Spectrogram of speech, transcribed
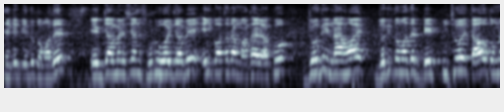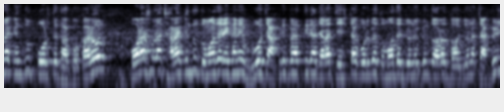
থেকে কিন্তু তোমাদের এক্সামিনেশান শুরু হয়ে যাবে। এই কথাটা মাথায় রাখো। যদি না হয়, যদি তোমাদের ডেট পিছোয় তাও তোমরা কিন্তু পড়তে থাকো। কারণ পড়াশোনা ছাড়া কিন্তু তোমাদের এখানে ভুয়ো চাকরি প্রার্থীরা যারা চেষ্টা করবে, তোমাদের জন্য কিন্তু আরও দশজনের চাকরি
